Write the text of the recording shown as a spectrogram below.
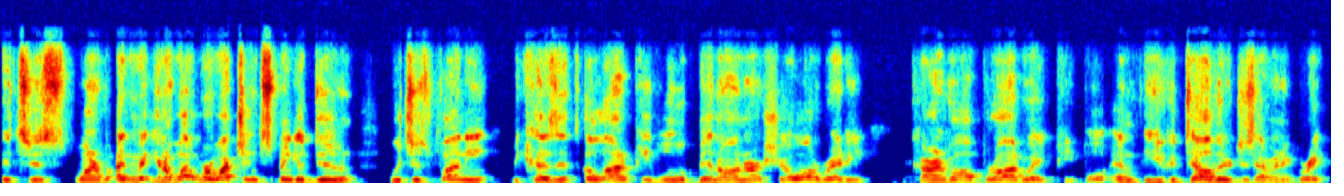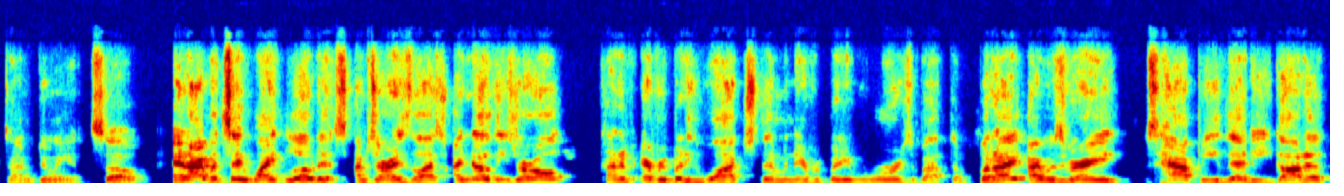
it's just wonderful. And you know what? We're watching Schmigadoon, which is funny because it's a lot of people who have been on our show already, kind of all Broadway people, and you can tell they're just having a great time doing it. So, and I would say White Lotus. I'm sorry, is the last. I know these are all kind of everybody watched them and everybody roars about them, but I I was very happy that he got a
